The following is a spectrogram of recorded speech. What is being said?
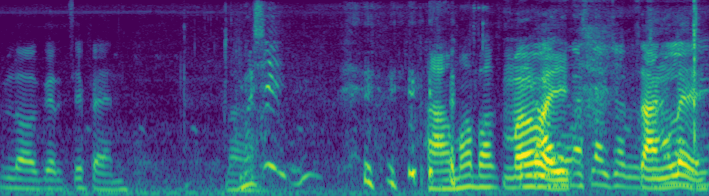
ब्लॉगरचे फॅन. हा मग भाई, चांगलं आहे.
